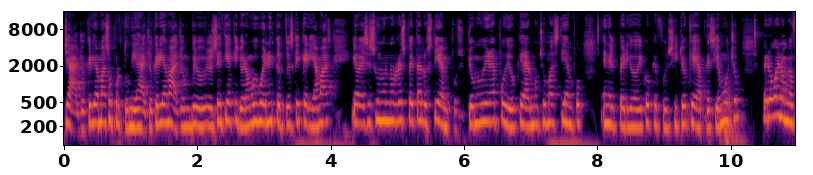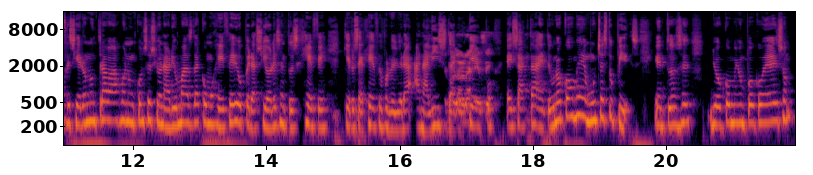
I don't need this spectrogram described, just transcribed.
ya, yo quería más oportunidades, yo quería más, yo, yo, sentía que yo era muy buena y que entonces que quería más y a veces uno no respeta los tiempos. Yo me hubiera podido quedar mucho más tiempo en el periódico, que fue un sitio que aprecié mucho, pero bueno, me ofrecieron un trabajo en un concesionario Mazda como jefe de operaciones, entonces jefe, quiero ser jefe porque yo era analista tiempo. Exactamente, uno come de mucha estupidez. Entonces yo comí un poco de eso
